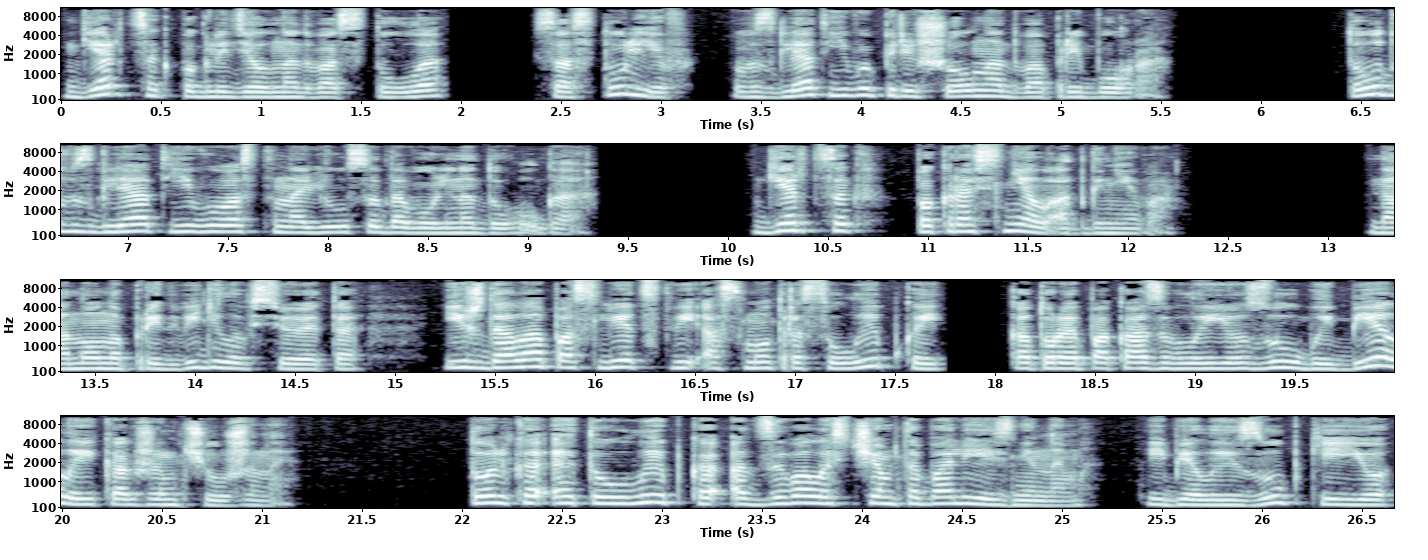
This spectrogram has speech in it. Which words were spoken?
Герцог поглядел на два стула. Со стульев взгляд его перешел на два прибора. Тот взгляд его остановился довольно долго. Герцог покраснел от гнева. Нанона предвидела все это и ждала последствий осмотра с улыбкой, которая показывала ее зубы белые, как жемчужины. Только эта улыбка отзывалась чем-то болезненным, и белые зубки ее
